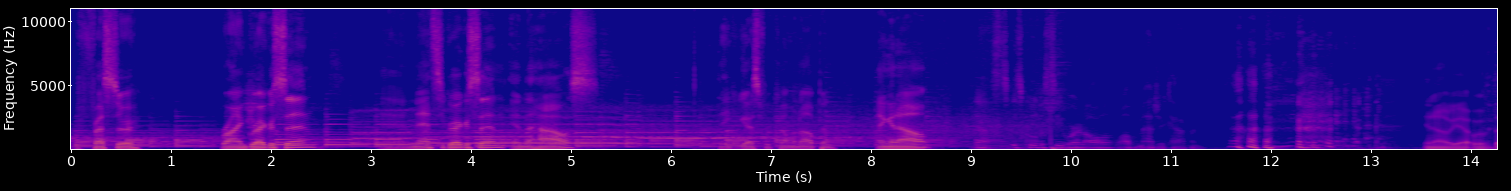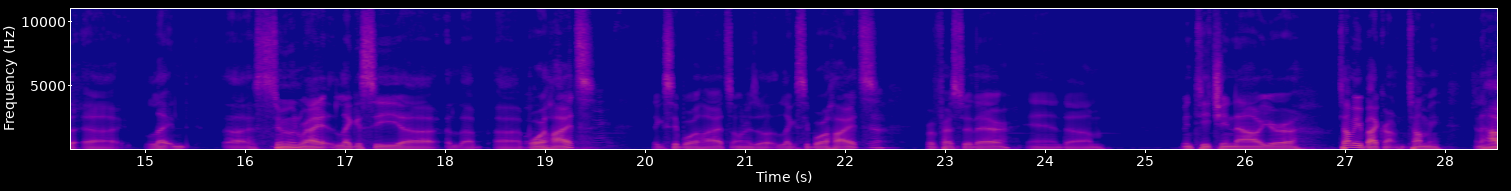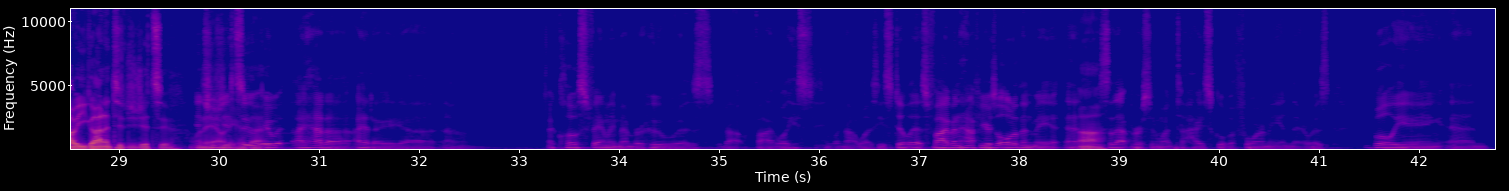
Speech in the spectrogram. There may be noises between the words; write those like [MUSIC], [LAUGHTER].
got Professor Brian Gregerson and Nancy Gregerson in the house. Thank you guys for coming up and hanging out. Yeah, it's, it's cool to see where it all all the magic happens. [LAUGHS] [LAUGHS] You know, yeah, with the uh, le- uh, soon, right? Legacy uh, uh, uh, Boyle Heights, Legacy Boyle Heights, owners of Legacy Boyle Heights, Yeah. professor there, and um, been teaching now. You're, tell me your background. Tell me and how you got into jujitsu. In wanna- I jiu-jitsu, that. it wa- I had a I had a uh, um, a close family member who was about five. Well, he's what not was he still is five and a half years older than me, and Ah. so that person went to high school before me, and there was bullying and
